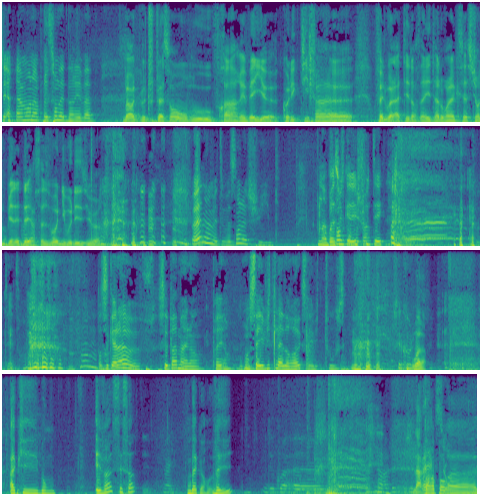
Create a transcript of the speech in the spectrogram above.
j'ai vraiment l'impression d'être dans les vapes. Bah, de toute façon, on vous fera un réveil euh, collectif. Hein. euh, en fait, voilà, t'es dans un état de relaxation, de bien-être. D'ailleurs, ça se voit au niveau des yeux. hein. Ouais, non, mais de toute façon, là, je suis. On a l'impression pense qu'elle est peut shootée. Peut-être. Dans ce cas-là, euh, c'est pas mal. Hein. Après, hein, bon, ça évite la drogue, ça évite tout. C'est- cool. Voilà. À qui bon Eva, c'est ça? D'accord, vas-y. De quoi euh, La Par rapport à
